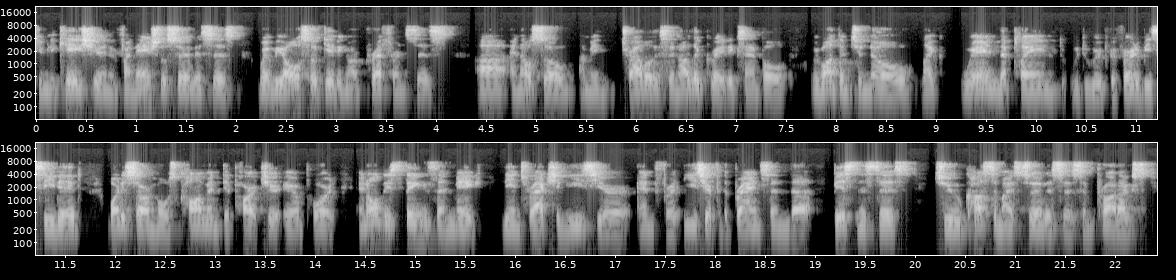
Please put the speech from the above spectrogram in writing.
communication, and financial services, where we're also giving our preferences. Uh, and also, I mean, travel is another great example. We want them to know, like, where in the plane do we prefer to be seated? What is our most common departure airport? And all these things that make the interaction easier and for easier for the brands and the businesses to customize services and products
